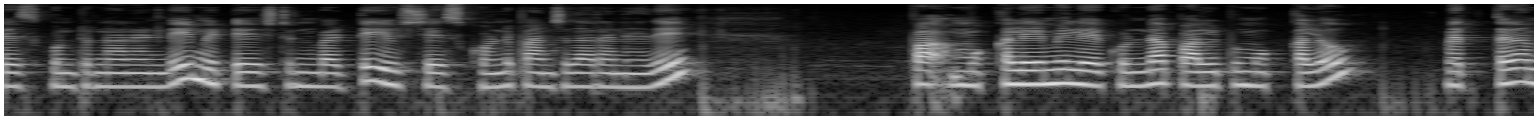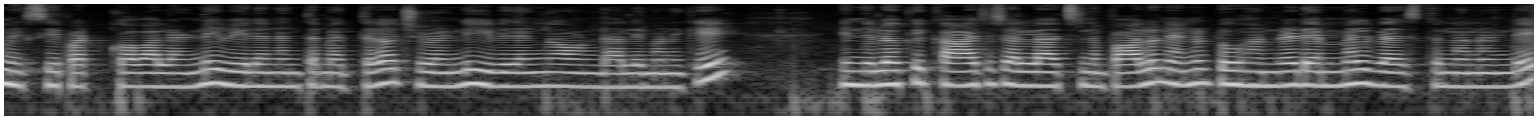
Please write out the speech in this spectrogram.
వేసుకుంటున్నానండి. మీ టేస్ట్ని బట్టి యూస్ చేసుకోండి పంచదార అనేది. ప ముక్కలేమీ లేకుండా పల్పు ముక్కలు మెత్తగా మిక్సీ పట్టుకోవాలండి. వీలైనంత మెత్తగా చూడండి ఈ విధంగా ఉండాలి మనకి. ఇందులోకి కాచి చల్లార్చిన పాలు నేను టూ హండ్రెడ్ ఎంఎల్ వేస్తున్నానండి.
